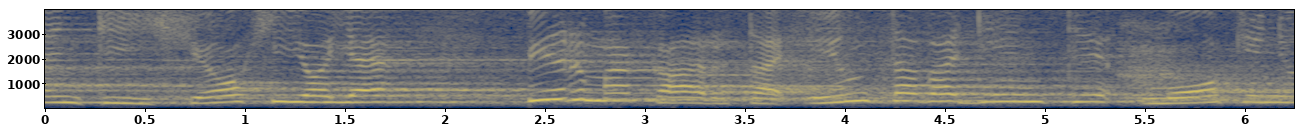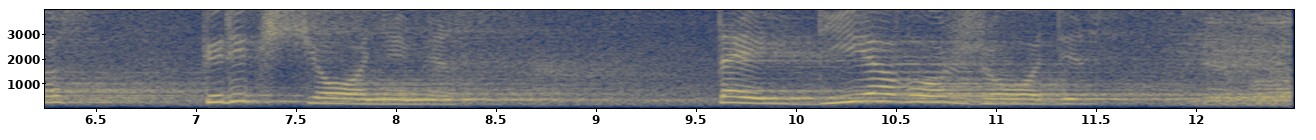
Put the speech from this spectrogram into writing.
Antiochijoje pirmą kartą imta vadinti mokinius krikščionimis. Tai Dievo žodis. Dėkojame.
